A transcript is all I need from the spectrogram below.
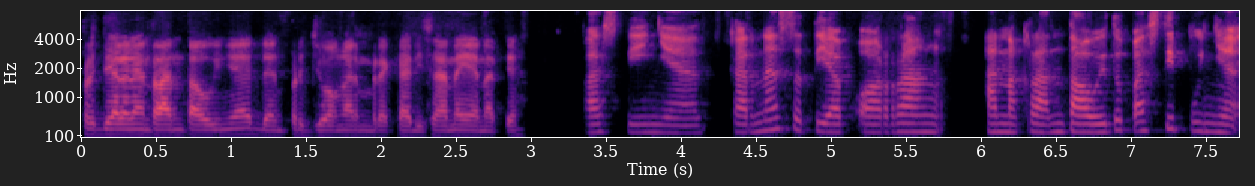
perjalanan rantaunya dan perjuangan mereka di sana ya Nat ya. Pastinya. Karena setiap orang anak rantau itu pasti punya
